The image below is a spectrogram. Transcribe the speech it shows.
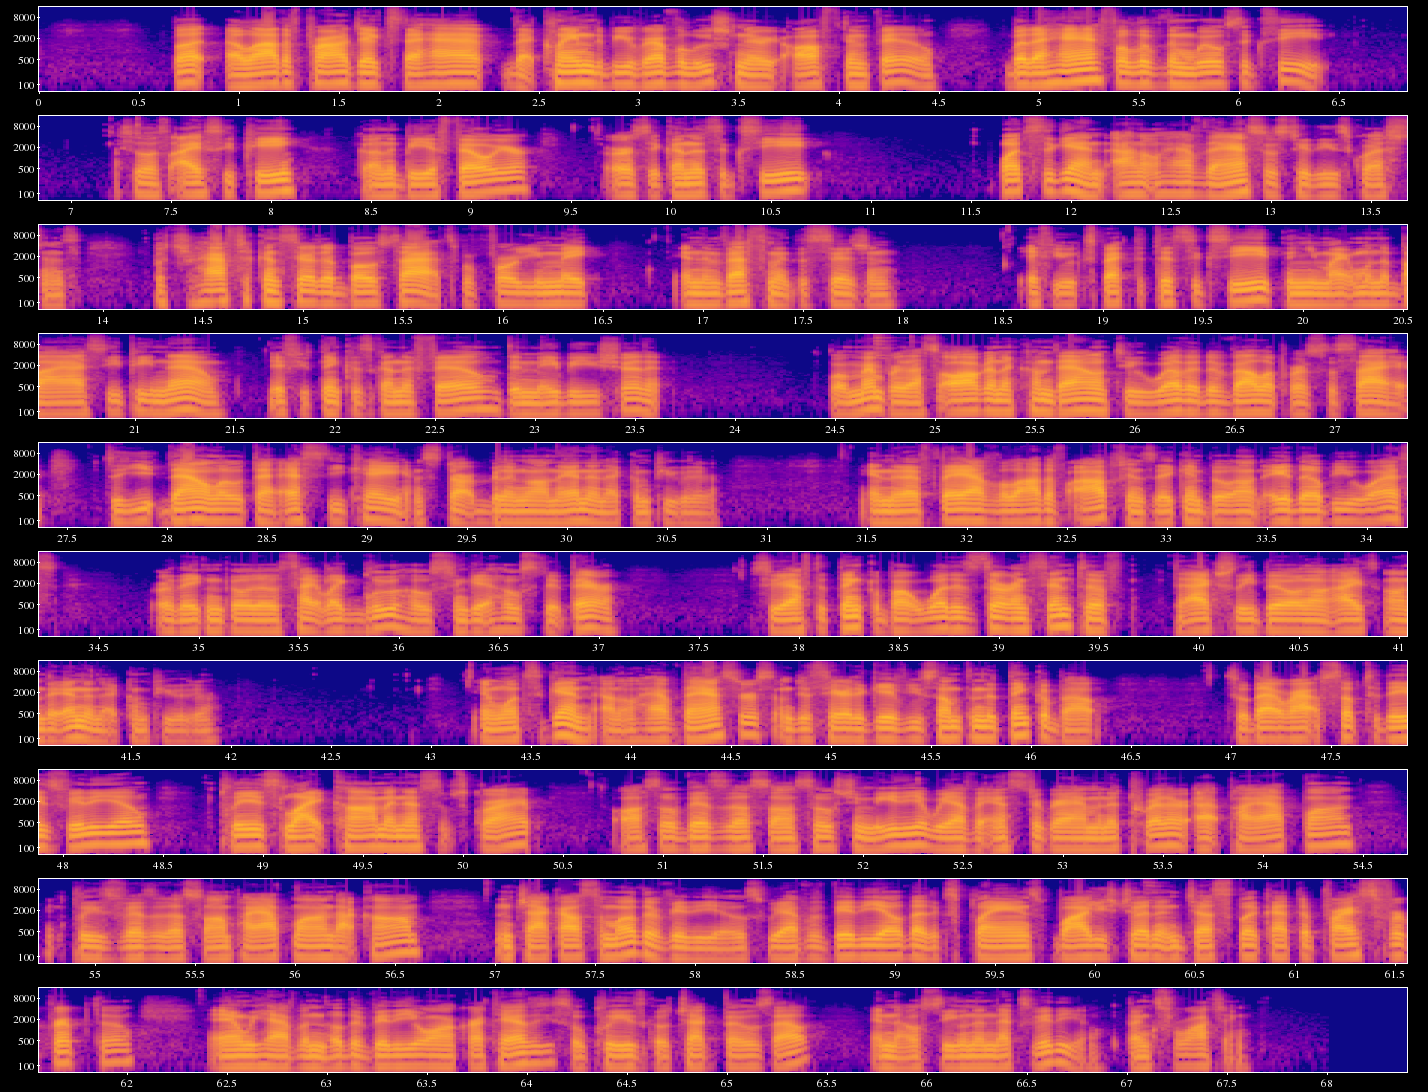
But a lot of projects that have that claim to be revolutionary often fail, but a handful of them will succeed. So is ICP going to be a failure or is it going to succeed? Once again, I don't have the answers to these questions, but you have to consider both sides before you make an investment decision. If you expect it to succeed, then you might want to buy ICP now. If you think it's going to fail, then maybe you shouldn't. But remember, that's all going to come down to whether developers decide to download that SDK and start building on the internet computer. And if they have a lot of options, they can build on AWS or they can go to a site like Bluehost and get hosted there. So you have to think about what is their incentive to actually build on ICE on the internet computer. And once again, I don't have the answers. I'm just here to give you something to think about. So that wraps up today's video. Please like, comment, and subscribe. Also visit us on social media. We have an Instagram and a Twitter at Pyathlon. And please visit us on pyathlon.com and check out some other videos. We have a video that explains why you shouldn't just look at the price for crypto. And we have another video on Cartesi, so please go check those out. And I'll see you in the next video. Thanks for watching.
